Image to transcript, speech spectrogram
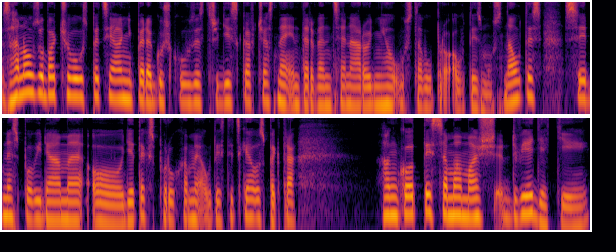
S Hanou Zobačovou, speciální pedagožkou ze Střediska včasné intervence Národního ústavu pro autismus Nautis, si dnes povídáme o dětech s poruchami autistického spektra. Hanko, ty sama máš dvě děti.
